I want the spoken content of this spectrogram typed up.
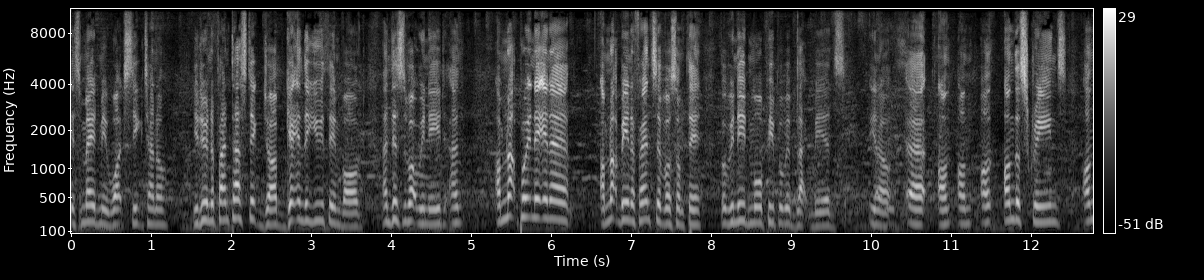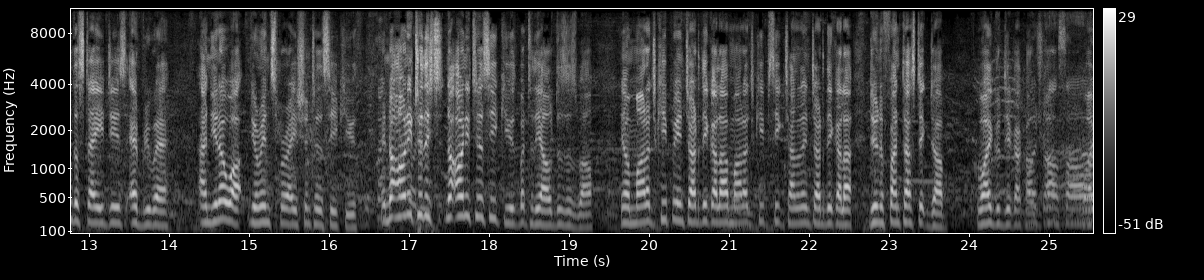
it's made me watch Sikh Channel. You're doing a fantastic job getting the youth involved, and this is what we need. And I'm not putting it in a, I'm not being offensive or something, but we need more people with black beards, you know, uh, on, on, on, on the screens, on the stages, everywhere. And you know what? You're inspiration to the Sikh youth, and not only to the not only to the Sikh youth, but to the elders as well. You know, Maharaj keep in Chardhi Kala, Maharaj keep Sikh channel in Chardhi Kala, doing a fantastic job. Waheguru ji ਕਾ Khalsa.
